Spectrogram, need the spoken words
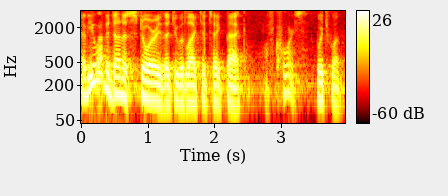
Have you ever done a story that you would like to take back? Of course. Which one?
